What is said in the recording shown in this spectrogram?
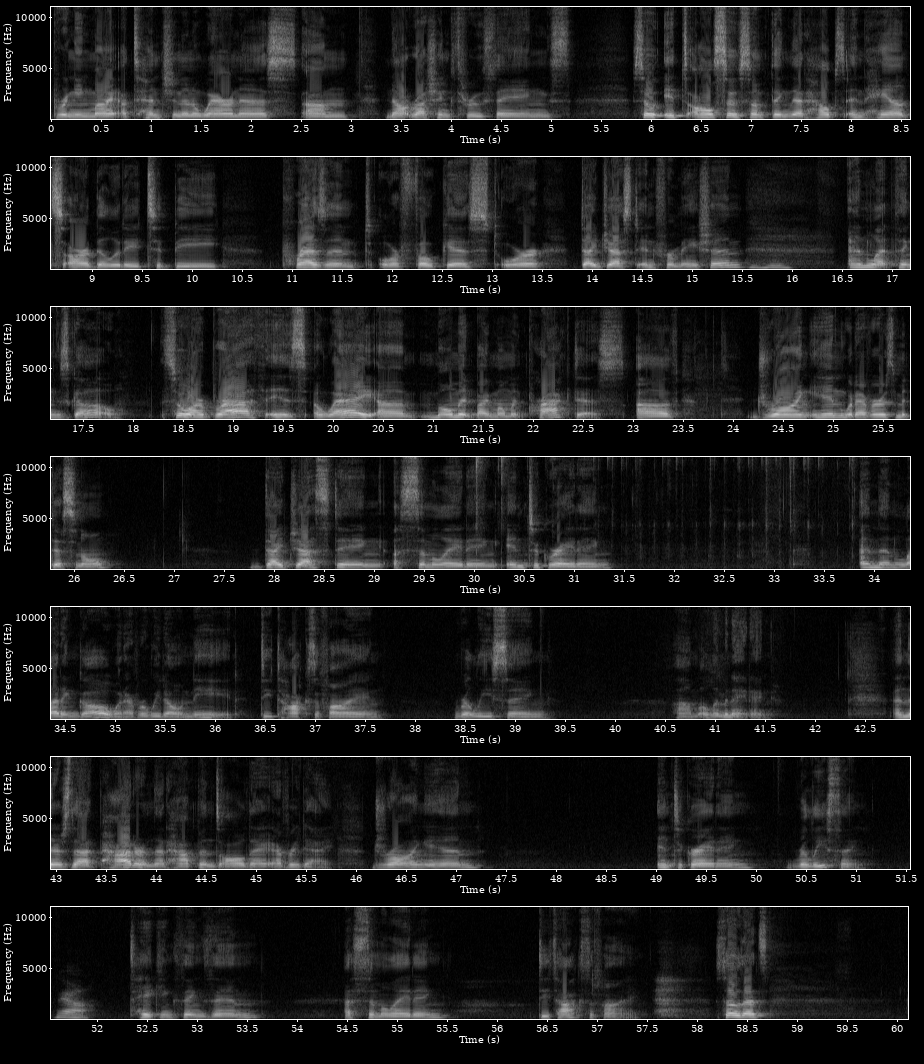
bringing my attention and awareness, um, not rushing through things. So it's also something that helps enhance our ability to be present or focused or digest information and let things go. So our breath is a way, um, moment by moment practice of drawing in whatever is medicinal, digesting, assimilating, integrating, and then letting go whatever we don't need, detoxifying, releasing, um, eliminating. And there's that pattern that happens all day, every day drawing in, integrating, releasing, Yeah. taking things in, assimilating, detoxifying. So that's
